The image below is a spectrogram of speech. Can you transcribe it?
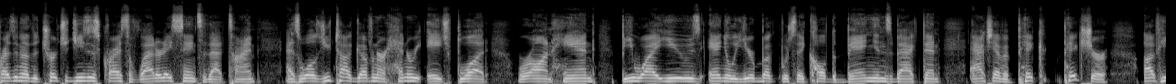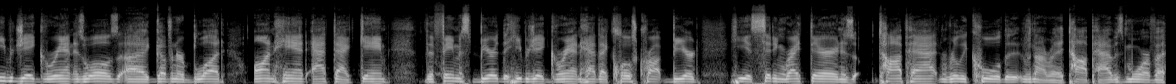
president of the Church of Jesus Christ of Latter day Saints at that time, as well as Utah Governor Henry H. Blood, were on hand. BYU's annual yearbook, which they called the Banyans back then, actually have a pic- picture of Heber J. Grant as well as uh, Governor Blood on hand at that game. The famous beard that Heber J. Grant had, that close crop beard, he is sitting right there in his top hat and really cool. it was not really a top hat. It was more of a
